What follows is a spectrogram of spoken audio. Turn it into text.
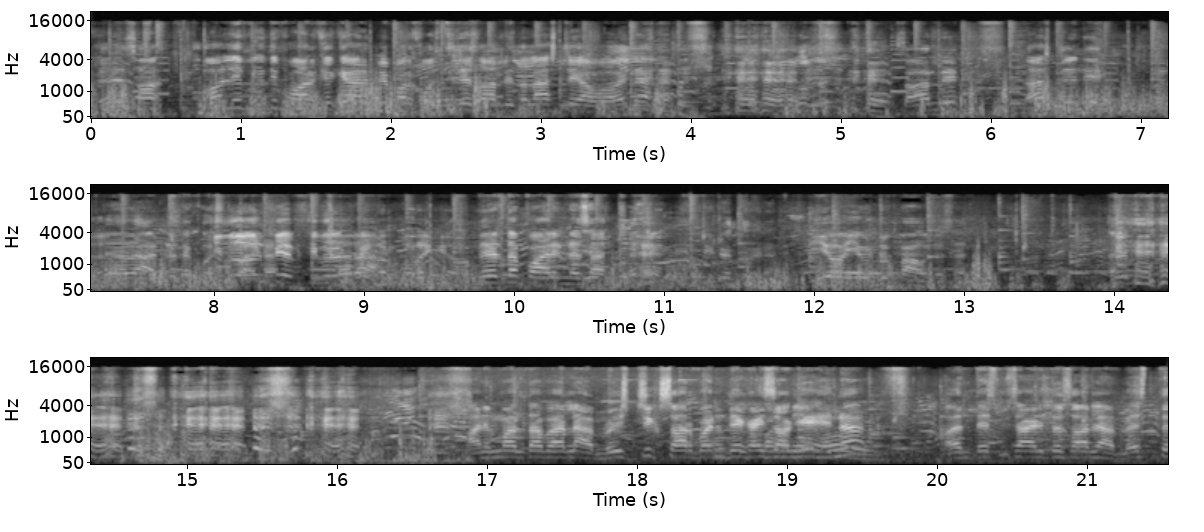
ए सर अलिकति फर्केकै आएर पेपर खोजिदिने सरले त लास्टै अब होइन? सरले लास्टै नि त। मेरो त परेन सर। यो युट्युबमा आउँछ सर। अनि मैले तपाईँहरूलाई हाम्रो स्ट्रिक सर पनि देखाइसकेँ होइन? अनि त्यस पछाडि त्यो सरले हामीलाई यस्तो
